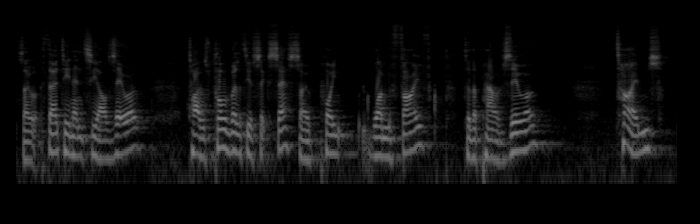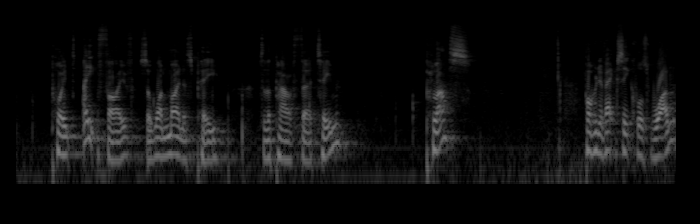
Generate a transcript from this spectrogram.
so 13 NCR 0, times probability of success, so 0.15 to the power of 0, times 0.85, so 1 minus p to the power of 13, plus probability of x equals 1,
